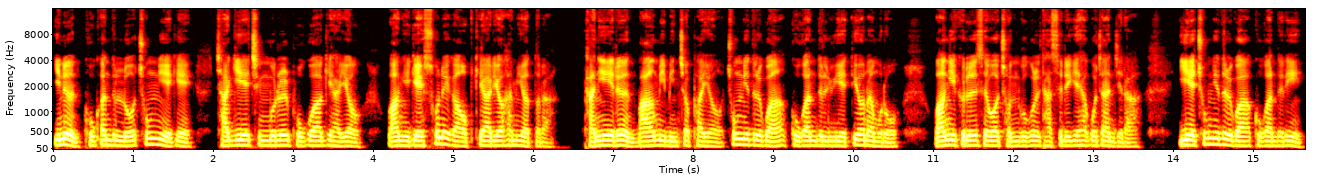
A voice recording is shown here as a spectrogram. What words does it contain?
이는 고관들로 총리에게 자기의 직무를 보고하게 하여 왕에게 손해가 없게 하려 함이었더라. 다니엘은 마음이 민첩하여 총리들과 고관들 위에 뛰어나므로 왕이 그를 세워 전국을 다스리게 하고자 한지라. 이에 총리들과 고관들이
